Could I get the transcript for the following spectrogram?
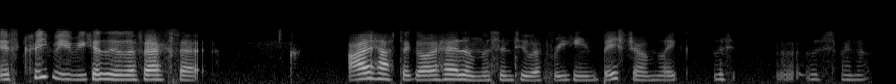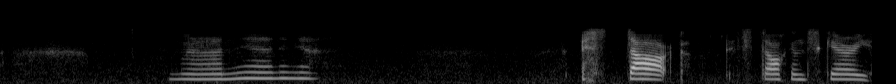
it's creepy because of the fact that I have to go ahead and listen to a freaking bass drum. Like, listen, uh, let's find out. It's dark. It's dark and scary.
